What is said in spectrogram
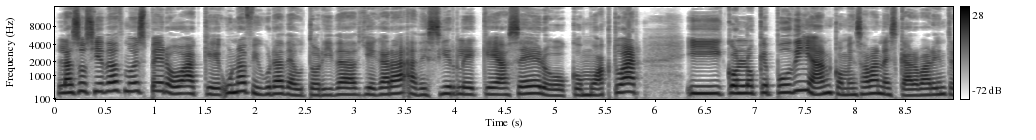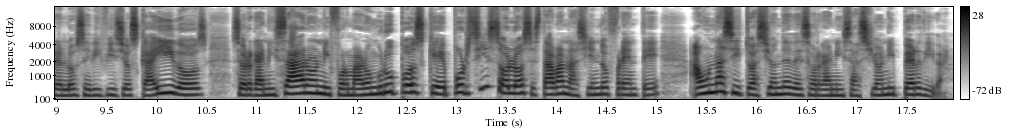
la sociedad no esperó a que una figura de autoridad llegara a decirle qué hacer o cómo actuar, y con lo que podían comenzaban a escarbar entre los edificios caídos, se organizaron y formaron grupos que por sí solos estaban haciendo frente a una situación de desorganización y pérdida.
